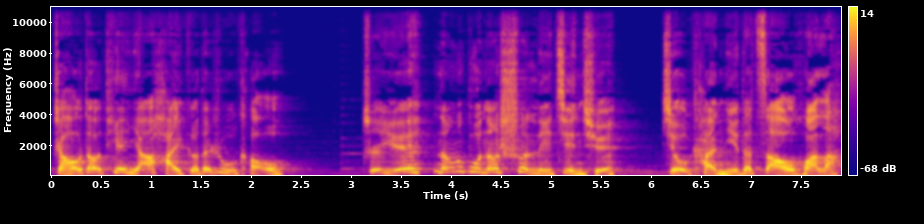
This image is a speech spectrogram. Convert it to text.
找到天涯海阁的入口。至于能不能顺利进去，就看你的造化了。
